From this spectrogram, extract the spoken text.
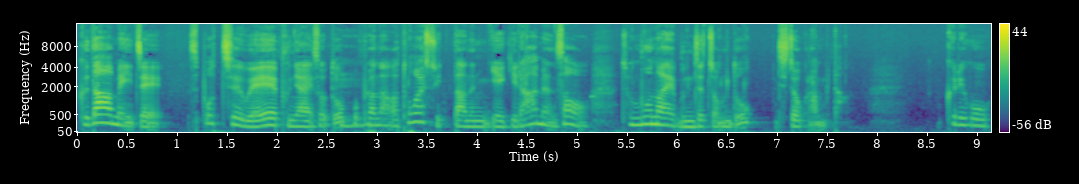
그 다음에 이제 스포츠 외의 분야에서도 음. 보편화가 통할 수 있다는 얘기를 하면서 전문화의 문제점도 지적을 합니다. 그리고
